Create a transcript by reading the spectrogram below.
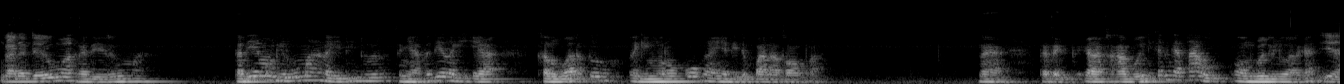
Nggak ada di rumah? Nggak di rumah. Tadi emang di rumah lagi tidur. Ternyata dia lagi kayak keluar tuh lagi ngerokok kayaknya di depan atau apa. Nah tetek eh, kakak gue ini kan nggak tahu om gue di luar kan? Iya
